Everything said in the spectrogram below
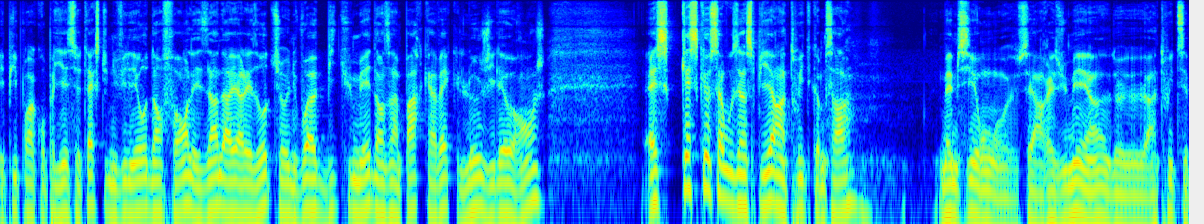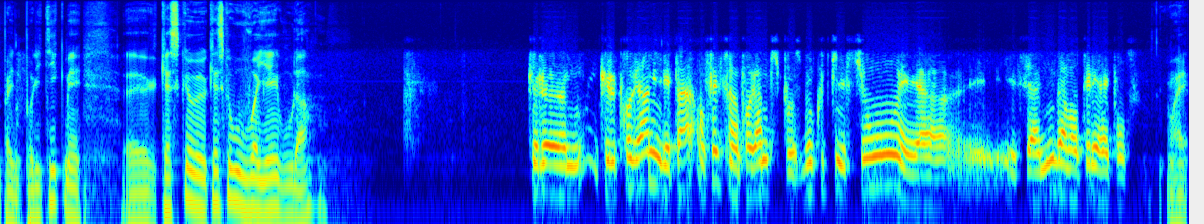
Et puis pour accompagner ce texte, une vidéo d'enfants les uns derrière les autres sur une voie bitumée dans un parc avec le gilet orange. Qu'est-ce que ça vous inspire un tweet comme ça? Même si c'est un résumé, hein, un tweet c'est pas une politique, mais euh, qu'est-ce que qu'est-ce que vous voyez vous là? Que le, que le programme, il est pas. En fait, c'est un programme qui pose beaucoup de questions et, euh, et c'est à nous d'inventer les réponses. Ouais.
